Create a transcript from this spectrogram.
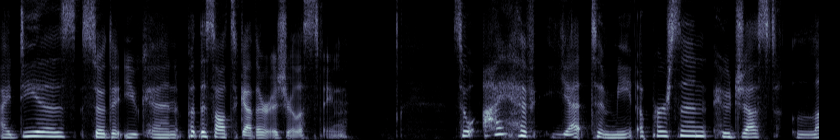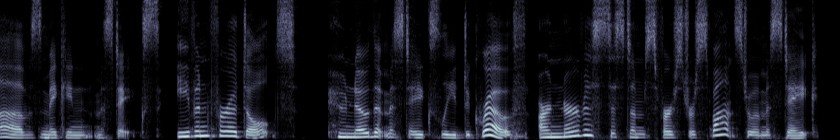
ideas so that you can put this all together as you're listening. So, I have yet to meet a person who just loves making mistakes. Even for adults who know that mistakes lead to growth, our nervous system's first response to a mistake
